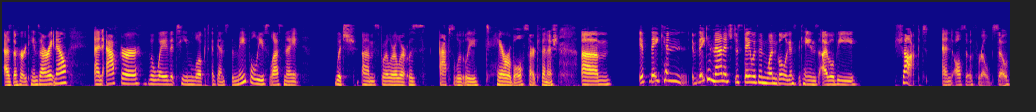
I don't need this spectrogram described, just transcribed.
as the Hurricanes are right now. And after the way the team looked against the Maple Leafs last night, which, um, spoiler alert, was absolutely terrible start to finish. Um, if they can, if they can manage to stay within one goal against the Canes, I will be shocked and also thrilled. So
